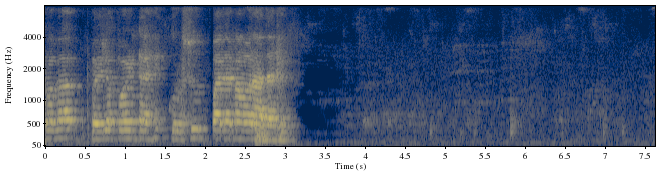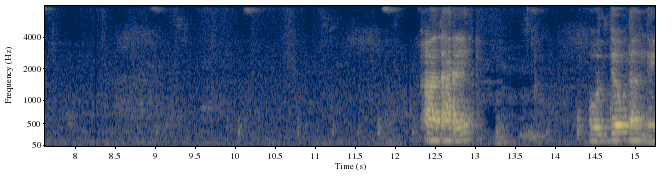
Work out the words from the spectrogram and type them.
बघा पहिला पॉइंट आहे कृषी उत्पादनावर आधारित उद्योगधंदे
